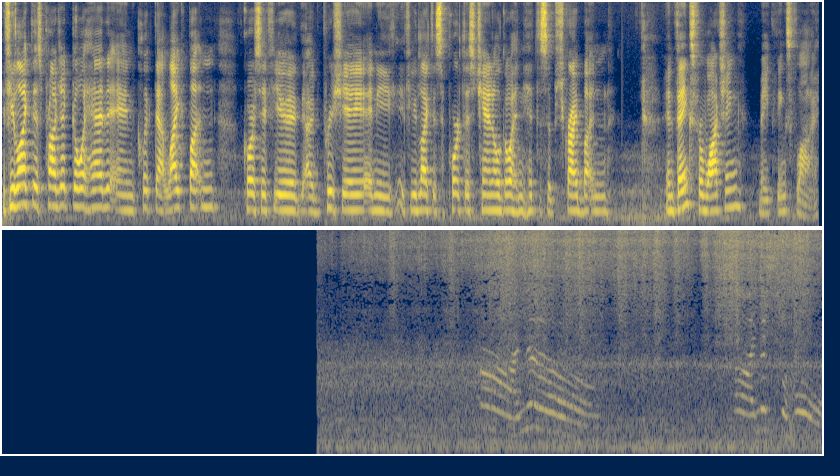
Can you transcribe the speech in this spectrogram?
If you like this project, go ahead and click that like button. Of course, if you I'd appreciate any if you'd like to support this channel, go ahead and hit the subscribe button. And thanks for watching Make Things Fly. Oh no! Oh, I missed the hole.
